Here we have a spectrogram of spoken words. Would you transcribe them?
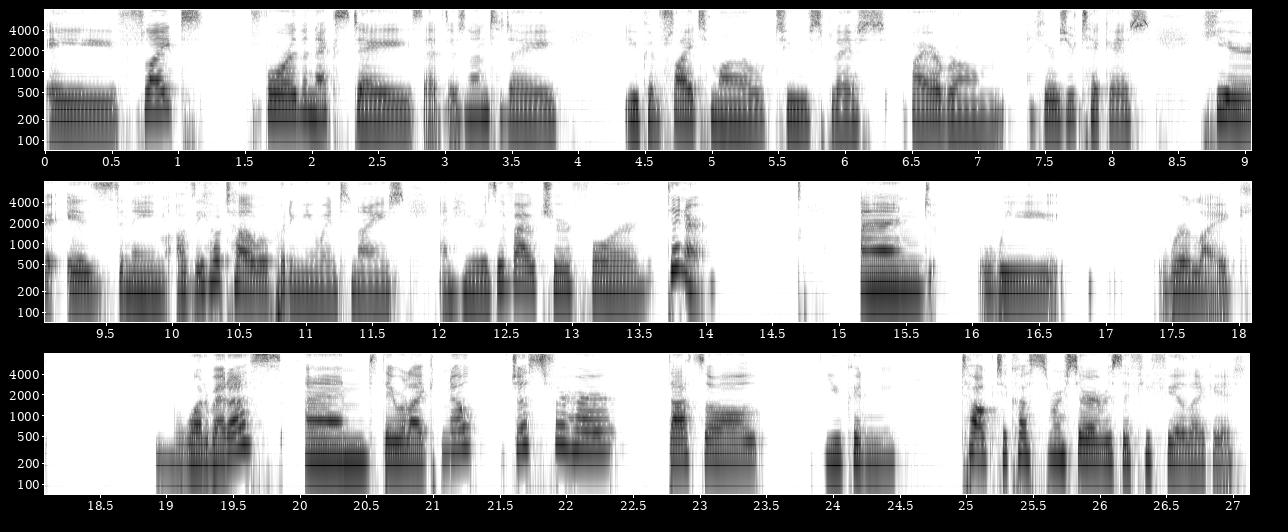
a flight for the next day, said, There's none today. You can fly tomorrow to Split via Rome. Here's your ticket. Here is the name of the hotel we're putting you in tonight. And here is a voucher for dinner. And we were like, what about us? And they were like, nope, just for her. That's all. You can talk to customer service if you feel like it.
